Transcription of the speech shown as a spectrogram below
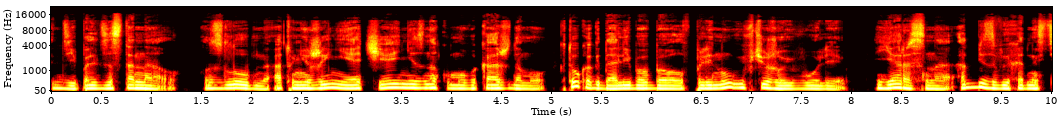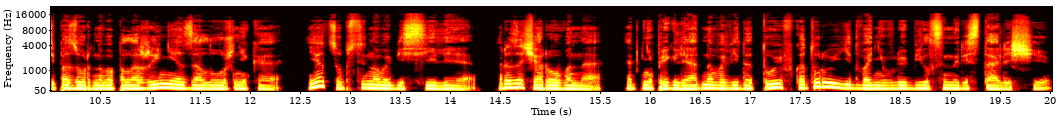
Дипольд застонал. Злобно, от унижения и отчаяния знакомого каждому, кто когда-либо бывал в плену и в чужой воле яростно от безвыходности позорного положения заложника и от собственного бессилия, разочарована от неприглядного вида той, в которую едва не влюбился на ристалище.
